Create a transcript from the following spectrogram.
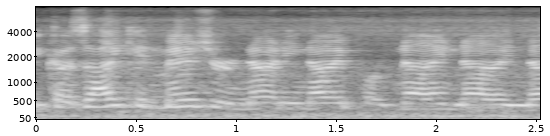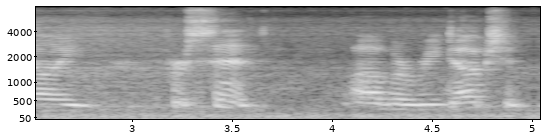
because I can measure 99.999% of a reduction.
